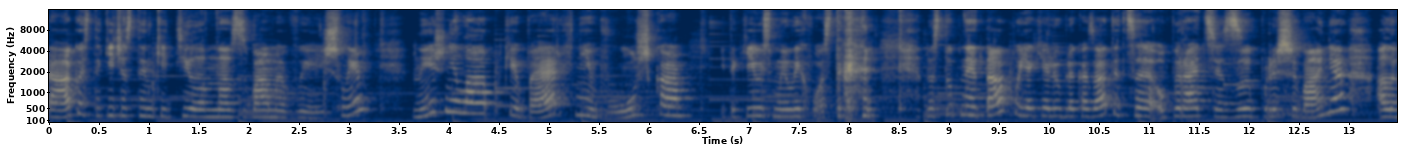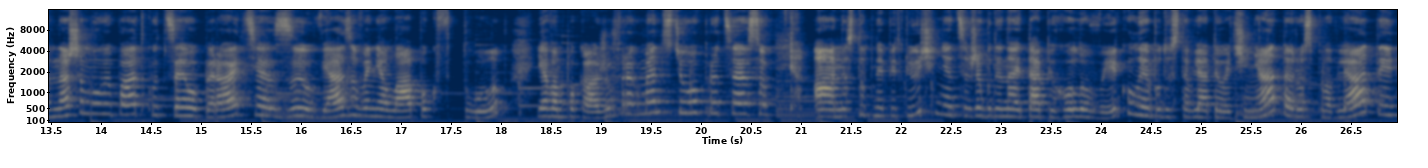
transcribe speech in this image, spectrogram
Так, ось такі частинки тіла в нас з вами вийшли. Нижні лапки, верхні, вушка і такий ось милий хвостик. Наступний етап, як я люблю казати, це операція з пришивання, але в нашому випадку це операція з вв'язування лапок в тулуб. Я вам покажу фрагмент з цього процесу. А наступне підключення це вже буде на етапі голови, коли я буду вставляти оченята, розплавляти,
